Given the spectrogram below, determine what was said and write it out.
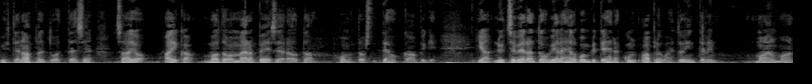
yhteen Applen tuotteeseen, saa jo aika valtavan määrän PC-rautaa huomattavasti tehokkaampikin. Ja nyt se verranto on vielä helpompi tehdä, kun Apple vaihtoi Intelin maailmaan,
